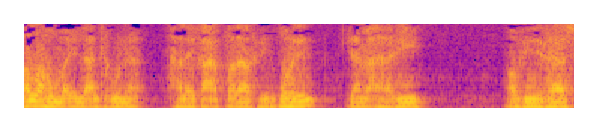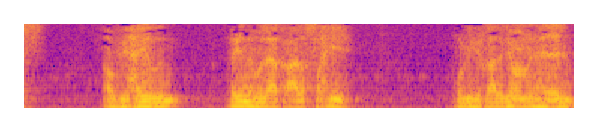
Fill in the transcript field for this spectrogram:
اللهم إلا أن تكون حال إيقاع الطلاق في طهر جامعها فيه أو في نفاس أو في حيض فإنه لا يقع على الصحيح. وبه قال جمع من أهل العلم.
